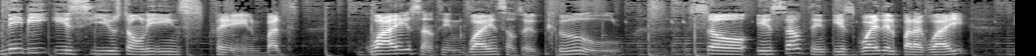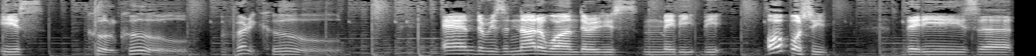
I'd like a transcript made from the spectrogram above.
Maybe it's used only in Spain, but guay something, guay something cool. So if something is guay del Paraguay, is cool, cool, very cool. And there is another one. There is maybe the opposite. There is uh,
